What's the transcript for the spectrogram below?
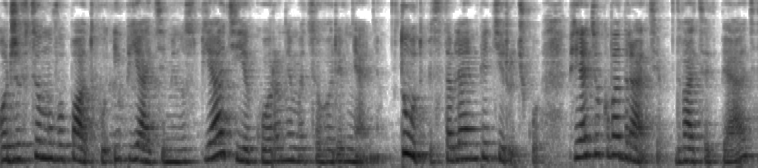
Отже, в цьому випадку і 5, і мінус 5 є коренями цього рівняння. Тут підставляємо п'ятірочку. 5 у квадраті 25,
